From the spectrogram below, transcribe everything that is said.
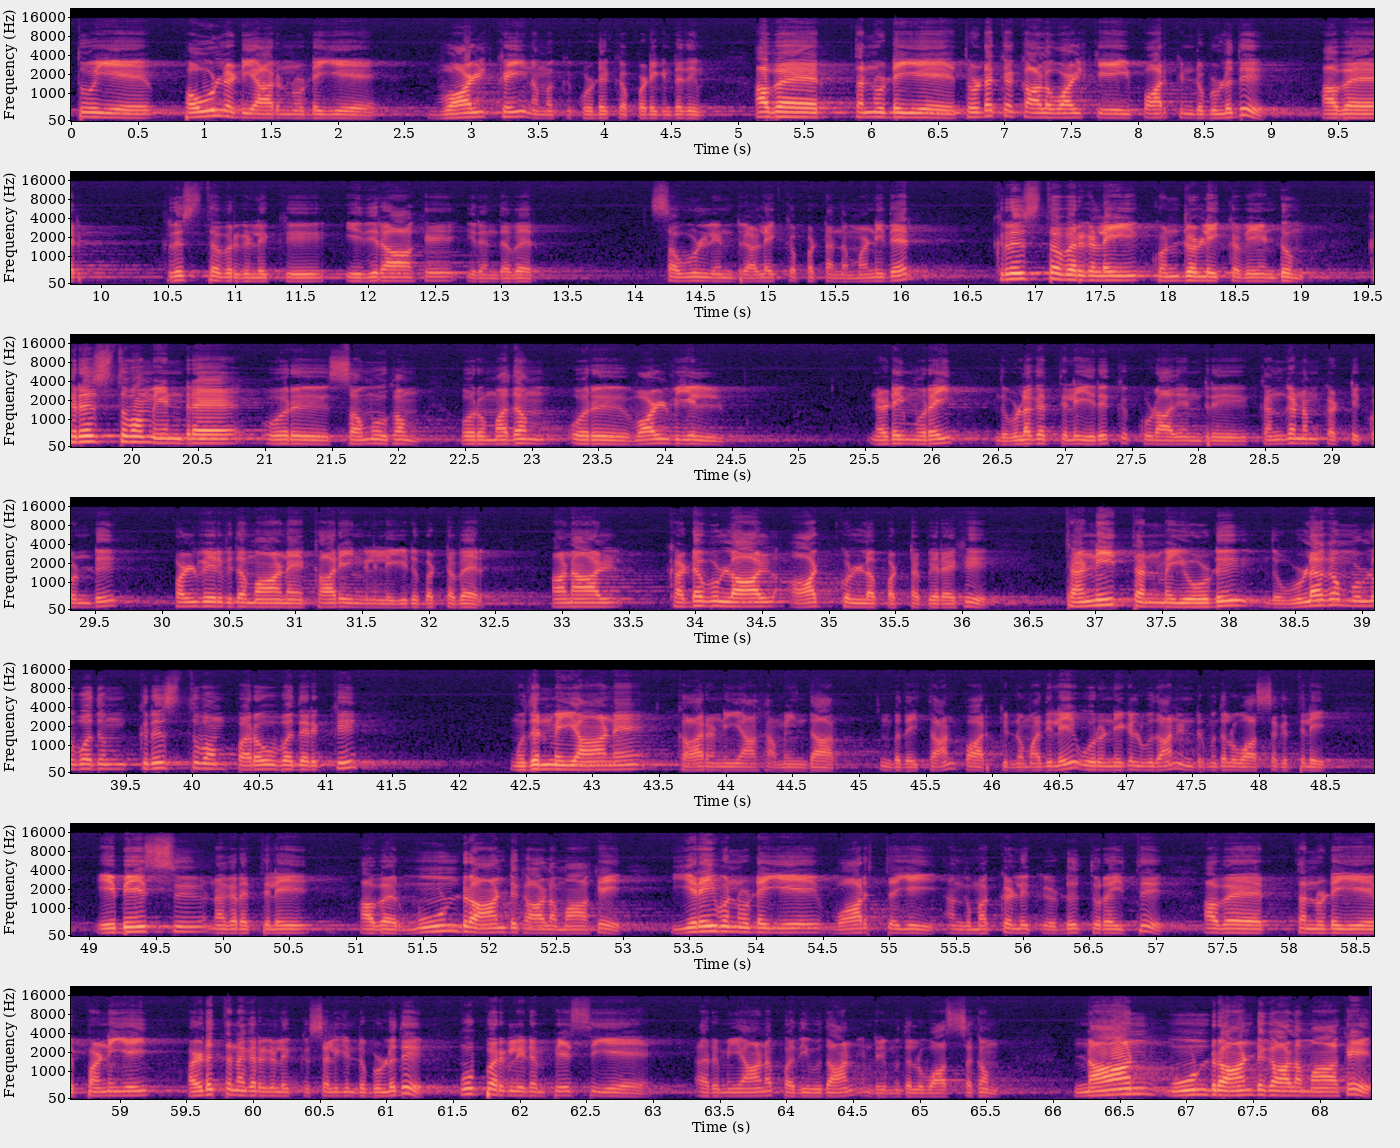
தூய பவுலடியாரனுடைய வாழ்க்கை நமக்கு கொடுக்கப்படுகின்றது. அவர் தன்னுடைய தொடக்க கால வாழ்க்கையை பார்க்கின்ற பொழுது அவர் கிறிஸ்தவர்களுக்கு எதிராக இருந்தவர். சவுல் என்று அழைக்கப்பட்ட அந்த மனிதர் கிறிஸ்தவர்களை கொன்றொழிக்க வேண்டும். கிறிஸ்துவம் என்ற ஒரு சமூகம் ஒரு மதம் ஒரு வாழ்வியல் நடைமுறை இந்த உலகத்திலே இருக்கக்கூடாது என்று கங்கணம் கட்டிக்கொண்டு பல்வேறு விதமான காரியங்களில் ஈடுபட்டவர். ஆனால் கடவுளால் ஆட்கொள்ளப்பட்ட பிறகு தனித்தன்மையோடு இந்த உலகம் முழுவதும் கிறிஸ்துவம் பரவுவதற்கு முதன்மையான காரணியாக அமைந்தார் என்பதைத்தான் பார்க்கின்றோம். அதிலே ஒரு நிகழ்வுதான் இன்று முதல் வாசகத்திலே. எபேசு நகரத்திலே அவர் மூன்று ஆண்டு காலமாக இறைவனுடைய வார்த்தையை அங்கு மக்களுக்கு எடுத்துரைத்து அவர் தன்னுடைய பணியை அடுத்த நகர்களுக்கு செல்கின்ற பொழுது மூப்பர்களிடம் பேசிய அருமையான பதிவுதான் இன்றைய முதல் வாசகம். நான் மூன்று ஆண்டு காலமாக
